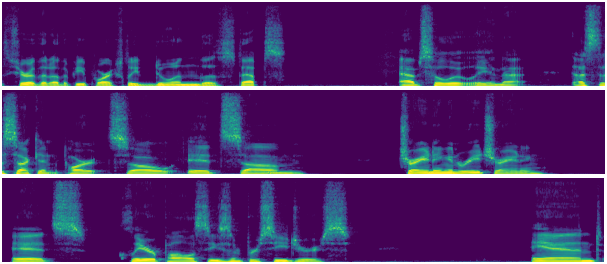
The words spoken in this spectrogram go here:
sure that other people are actually doing the steps? Absolutely, and that that's the second part. So it's um, training and retraining. It's clear policies and procedures and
